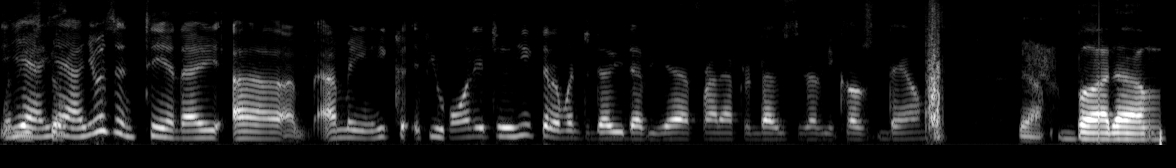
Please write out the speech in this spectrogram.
wasn't he Yeah, still- yeah, he was in TNA. Uh, I mean, he could, if you wanted to, he could have went to WWF right after WCW closed down. Yeah. But um,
